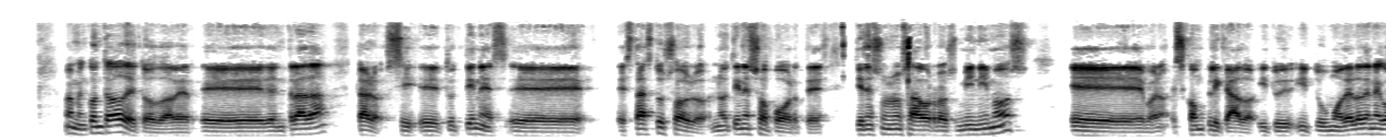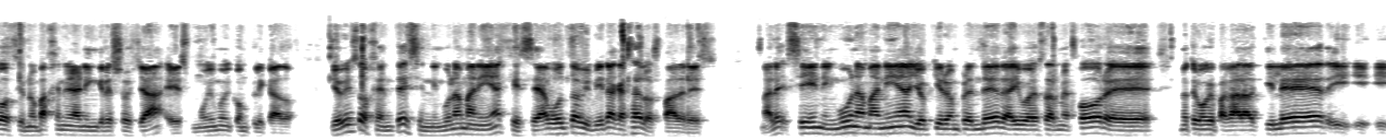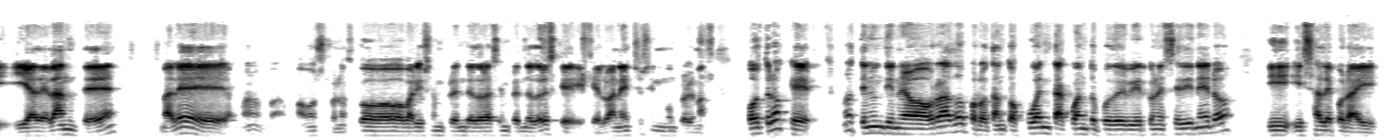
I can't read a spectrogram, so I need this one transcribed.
Bueno, me he encontrado de todo. A ver, eh, de entrada, claro, si eh, tú tienes, eh, estás tú solo, no tienes soporte, tienes unos ahorros mínimos, bueno, es complicado y tu, y tu modelo de negocio no va a generar ingresos ya, es muy, muy complicado. Yo he visto gente sin ninguna manía que se ha vuelto a vivir a casa de los padres. ¿Vale? Sin ninguna manía, yo quiero emprender, ahí voy a estar mejor, no tengo que pagar alquiler y, y adelante, ¿eh? ¿vale? Bueno, vamos, conozco varios emprendedoras y emprendedores que, lo han hecho sin ningún problema. Otro que, bueno, tiene un dinero ahorrado, por lo tanto cuenta cuánto puede vivir con ese dinero y, sale por ahí.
